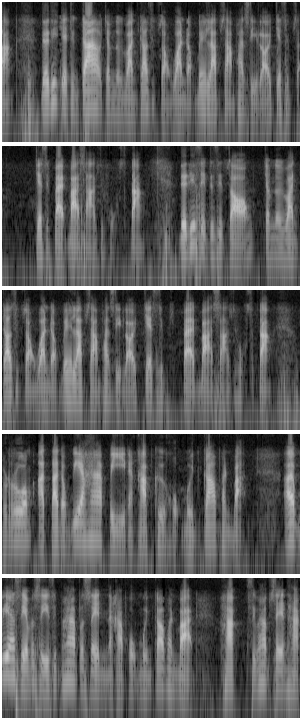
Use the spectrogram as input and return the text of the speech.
ตางค์เดือนที่ 7-9จำนวนวัน 92 วันดอกเบี้ยรับ 3,470 78 บาท 36 สตางค์ เดือนที่ 10ถึง12 จำนวนวัน 92 วัน ดอกเบี้ยรับ 3,478 บาท 36 สตางค์ รวมอัตราดอกเบี้ย 5 ปี นะครับ คือ 69,000 บาท อัตราเบี้ยเสียภาษี 15%นะครับ 69,000 บาท หัก 15%หัก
